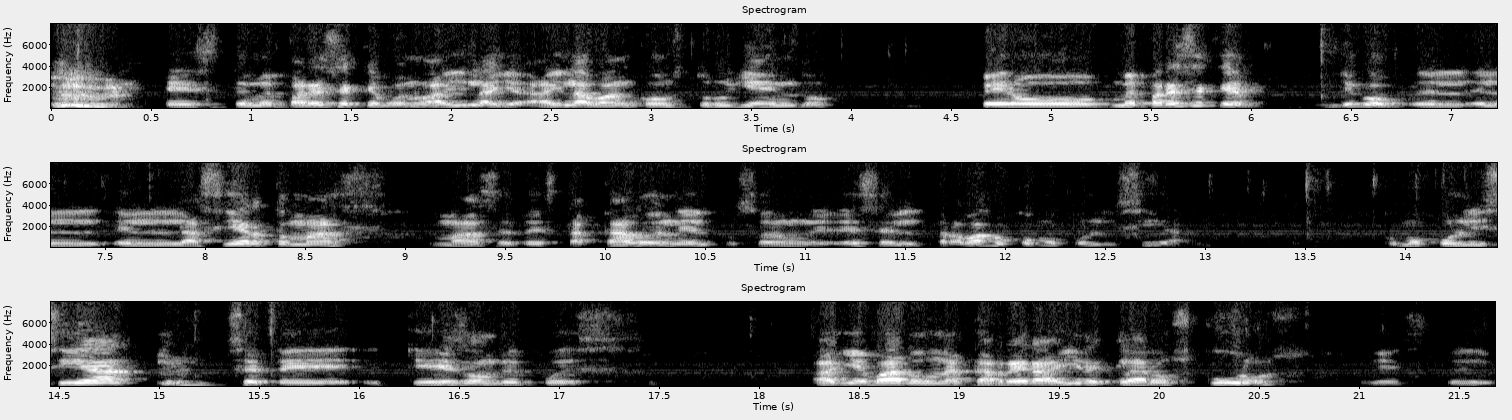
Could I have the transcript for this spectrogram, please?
este, me parece que, bueno, ahí la, ahí la van construyendo, pero me parece que, digo, el, el, el acierto más, más destacado en él pues son, es el trabajo como policía. como policía, se te, que es donde pues ha llevado una carrera ahí de claroscuros, este,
